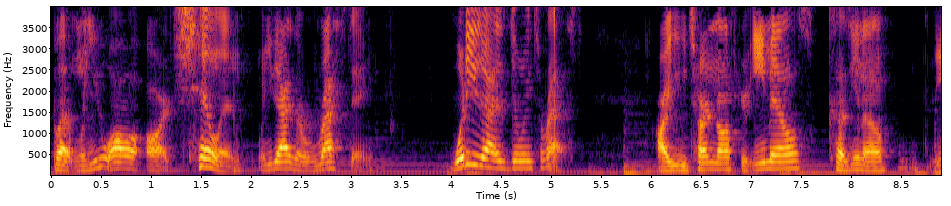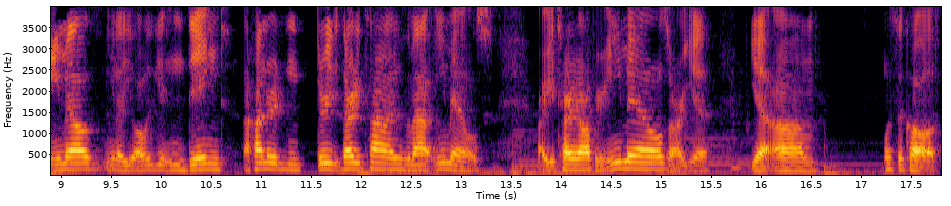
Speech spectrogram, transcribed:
But when you all are chilling, when you guys are resting, what are you guys doing to rest? Are you turning off your emails? Because, you know, emails, you know, you're always getting dinged 130 times about emails. Are you turning off your emails? Are you, yeah, um, what's it called?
